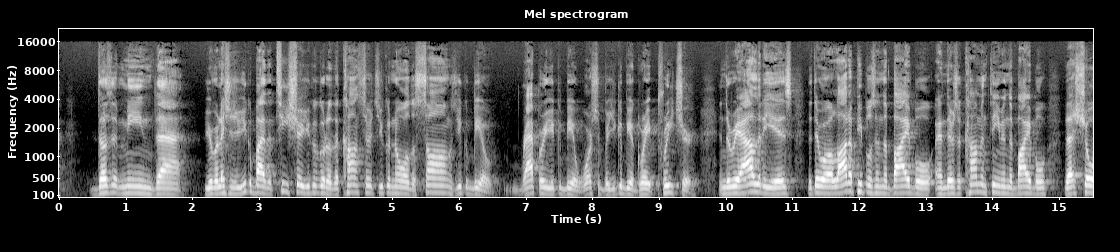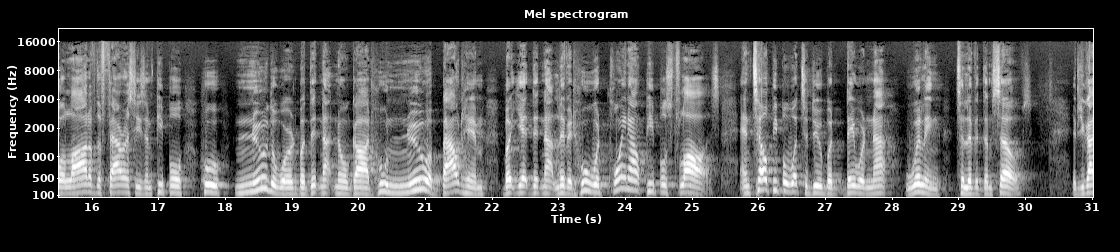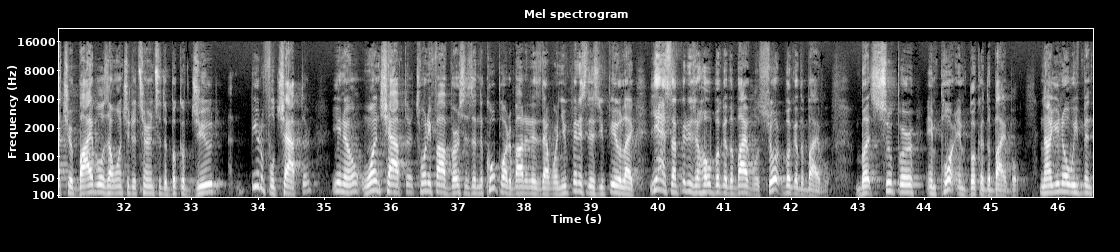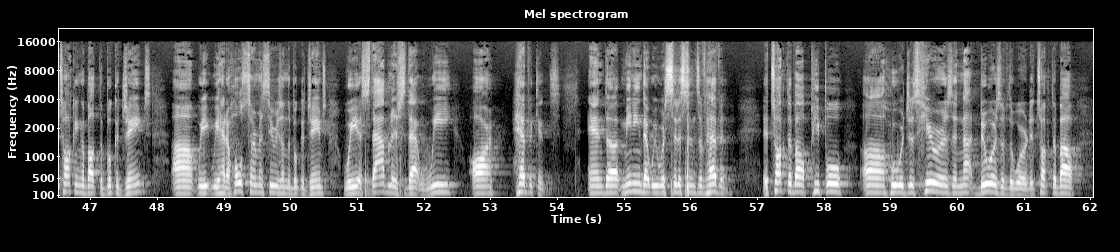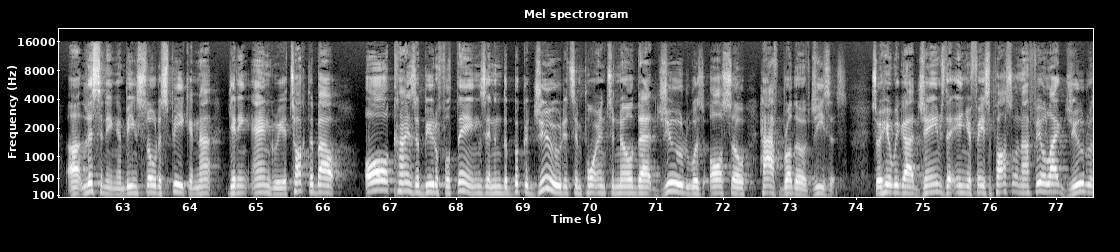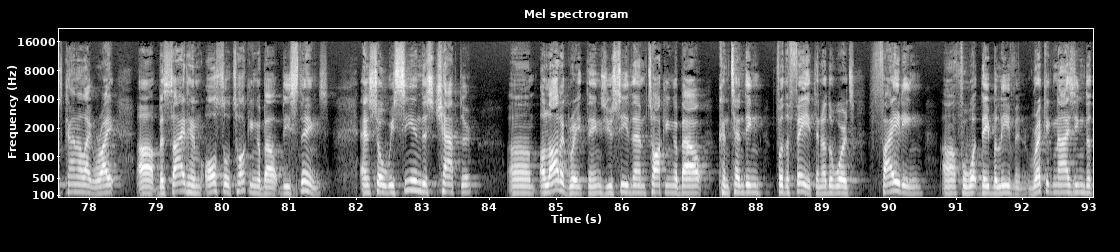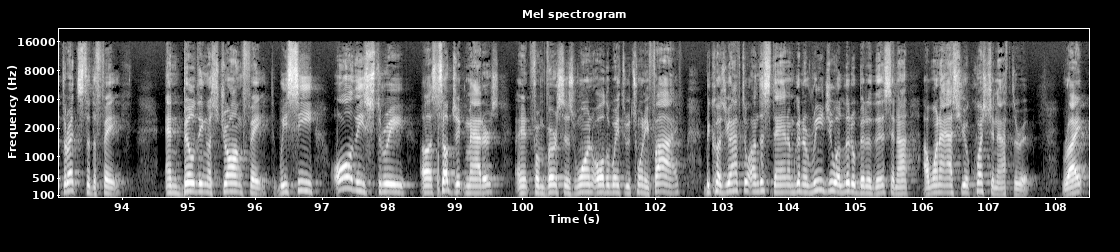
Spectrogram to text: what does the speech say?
doesn't mean that your relationship, you could buy the t shirt, you could go to the concerts, you could know all the songs, you could be a rapper, you could be a worshiper, you could be a great preacher. And the reality is that there were a lot of peoples in the Bible, and there's a common theme in the Bible that show a lot of the Pharisees and people who knew the word but did not know God, who knew about him but yet did not live it, who would point out people's flaws and tell people what to do, but they were not willing to live it themselves. If you got your Bibles, I want you to turn to the book of Jude. Beautiful chapter you know, one chapter, 25 verses. And the cool part about it is that when you finish this, you feel like, yes, I finished a whole book of the Bible, short book of the Bible, but super important book of the Bible. Now, you know, we've been talking about the book of James. Uh, we, we had a whole sermon series on the book of James. We established that we are heavikins, and uh, meaning that we were citizens of heaven. It talked about people uh, who were just hearers and not doers of the word. It talked about uh, listening and being slow to speak and not getting angry. It talked about all kinds of beautiful things. And in the book of Jude, it's important to know that Jude was also half brother of Jesus. So here we got James, the in your face apostle, and I feel like Jude was kind of like right uh, beside him, also talking about these things. And so we see in this chapter um, a lot of great things. You see them talking about contending for the faith, in other words, fighting uh, for what they believe in, recognizing the threats to the faith, and building a strong faith. We see all these three uh, subject matters and from verses 1 all the way through 25 because you have to understand. I'm going to read you a little bit of this and I, I want to ask you a question after it, right?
